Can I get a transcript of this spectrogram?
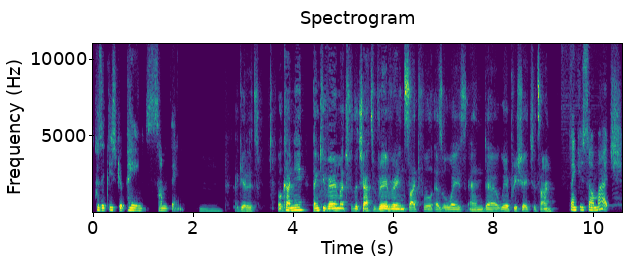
because at least you're paying something. Mm, I get it. Well, Khanyi, thank you very much for the chat. Very, very insightful as always, and uh, we appreciate your time. Thank you so much.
